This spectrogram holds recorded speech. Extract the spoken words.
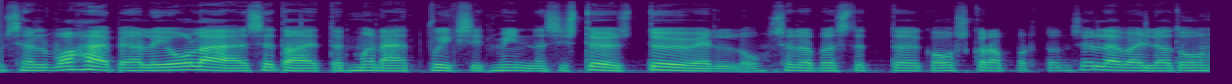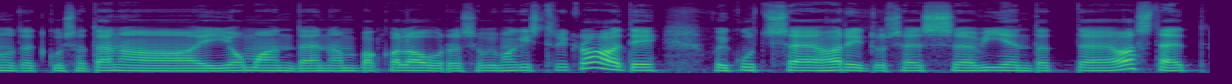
seal vahepeal ei ole seda, et, et mõned võiksid minna siis töö, tööellu, sellepärast et ka OSKA raport on selle välja toonud, et kui sa täna ei omanda enam bakalaureuse või magistrikraadi või kutsehariduses viiendat astet,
